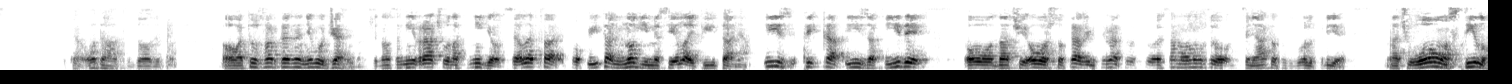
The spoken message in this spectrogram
se. Kaže, odatle dolazi. Ovaj, tu stvar kaže njegov džehl, znači on se nije vraćao na knjige od Selefa po pitanju mnogih mesela i pitanja. Iz fika iz akide, ovo, znači ovo što kažem, to, to je samo ono uzeo učenjaka koji su govorili prije. Znači u ovom stilu,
